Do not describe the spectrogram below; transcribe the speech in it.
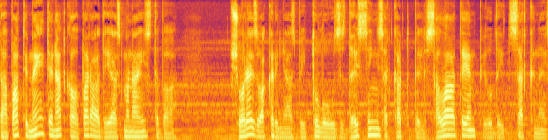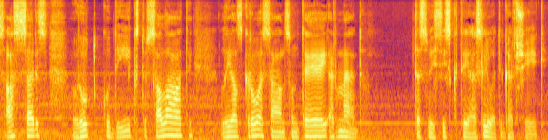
tā pati meitene atkal parādījās manā istabā. Šoreiz vakariņās bija tulūzas desiņas ar kartupeļu salātiem, pildīts sarkanais asaris, rutku dīkstu salāti, liels krosāns un tēja ar medu. Tas viss izskatījās ļoti garšīgi.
